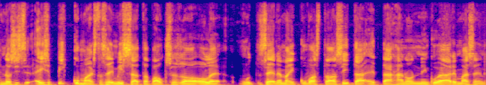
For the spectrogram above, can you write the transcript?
No siis ei se pikkumaista, se ei missään tapauksessa ole, mutta se enemmän kuvastaa sitä, että hän on, niin kuin äärimmäisen,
